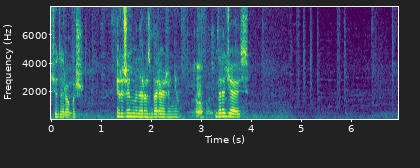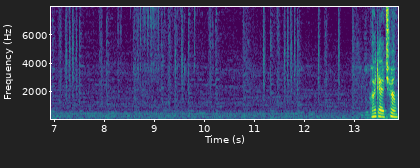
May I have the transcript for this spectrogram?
Що ти робиш? Режим мене розбереження. Заряджаюсь. Гаряче.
